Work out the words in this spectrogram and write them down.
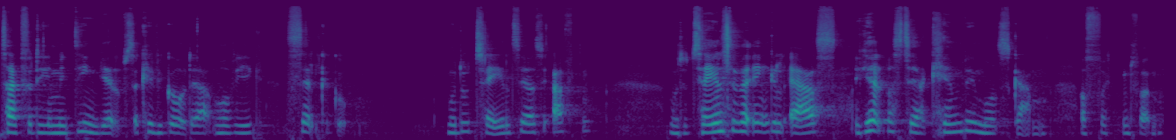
Tak fordi med din hjælp, så kan vi gå der, hvor vi ikke selv kan gå. Må du tale til os i aften. Må du tale til hver enkelt af os og hjælpe os til at kæmpe imod skammen og frygten for den.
